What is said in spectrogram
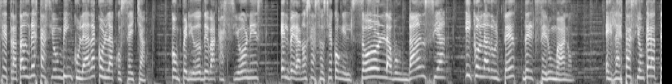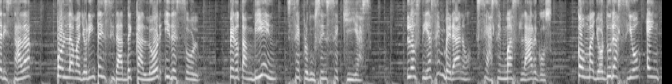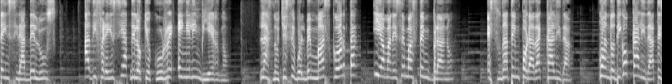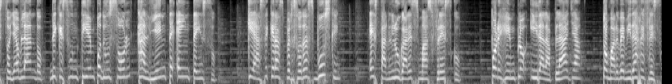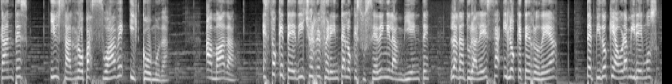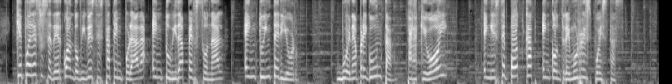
Se trata de una estación vinculada con la cosecha, con periodos de vacaciones. El verano se asocia con el sol, la abundancia y con la adultez del ser humano. Es la estación caracterizada por la mayor intensidad de calor y de sol, pero también se producen sequías. Los días en verano se hacen más largos, con mayor duración e intensidad de luz, a diferencia de lo que ocurre en el invierno. Las noches se vuelven más cortas y amanece más temprano. Es una temporada cálida. Cuando digo cálida te estoy hablando de que es un tiempo de un sol caliente e intenso, que hace que las personas busquen estar en lugares más frescos por ejemplo, ir a la playa, tomar bebidas refrescantes y usar ropa suave y cómoda. Amada, esto que te he dicho es referente a lo que sucede en el ambiente, la naturaleza y lo que te rodea. Te pido que ahora miremos qué puede suceder cuando vives esta temporada en tu vida personal, en tu interior. Buena pregunta para que hoy en este podcast encontremos respuestas.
